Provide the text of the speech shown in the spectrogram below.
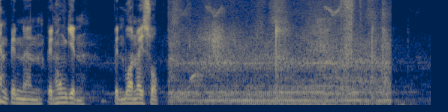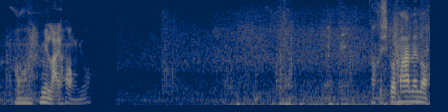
หันเป็นอันเป็นห้องเย็นเป็นบอลไว้ศพ อ๋อ มีหลายห้องอยู่เอาก็สิประมาณนั้นเนาะ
